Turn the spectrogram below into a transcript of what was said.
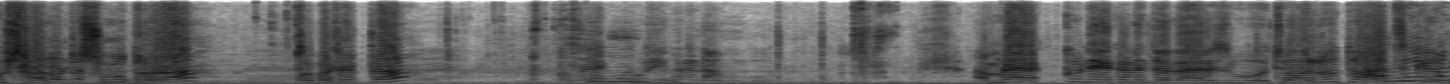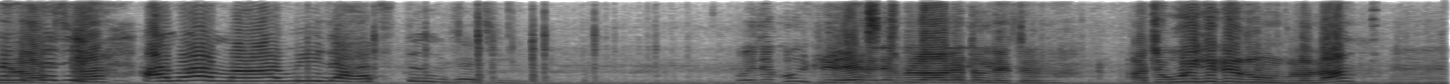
ওই সামনেটা সমুদ্র না? ওই পাশেরটা? আমরা এক্ষুনি এখানে নামবো। আমরা এক্ষুনি এখানে চলে আসব। চলো তো আজকের ব্লগটা আমার মা আমি হাঁটতে উঠেছি। ওই দেখো নেক্সট ব্লগে তো দেখতে। আচ্ছা ওই দিকে রুমগুলো না? হ্যাঁ।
